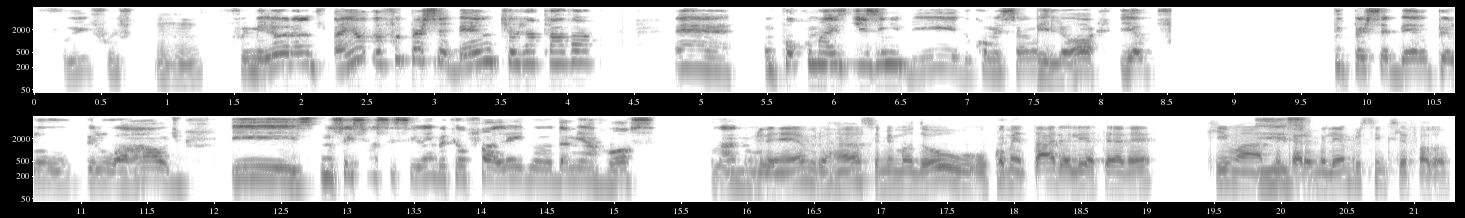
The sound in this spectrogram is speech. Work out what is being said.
Fui, fui, uhum fui melhorando. Aí eu, eu fui percebendo que eu já estava é, um pouco mais desinibido, começando melhor, e eu fui percebendo pelo, pelo áudio. E não sei se você se lembra que eu falei no, da minha voz lá no. Me lembro, uhum, você me mandou o, o, comentário ali até, né? Que massa, Isso. cara. Eu me lembro sim que você falou.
